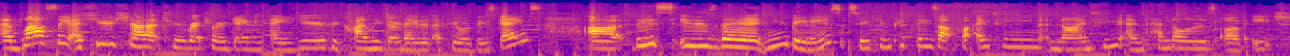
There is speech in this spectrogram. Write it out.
And lastly, a huge shout out to Retro Gaming AU who kindly donated a few of these games. Uh, this is their new beanies, so you can pick these up for $18.90 and $10 of each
